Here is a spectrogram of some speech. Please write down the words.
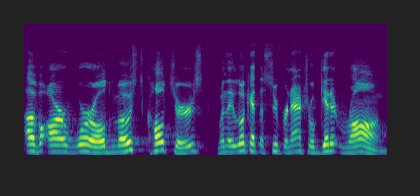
of our world, most cultures, when they look at the supernatural, get it wrong.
